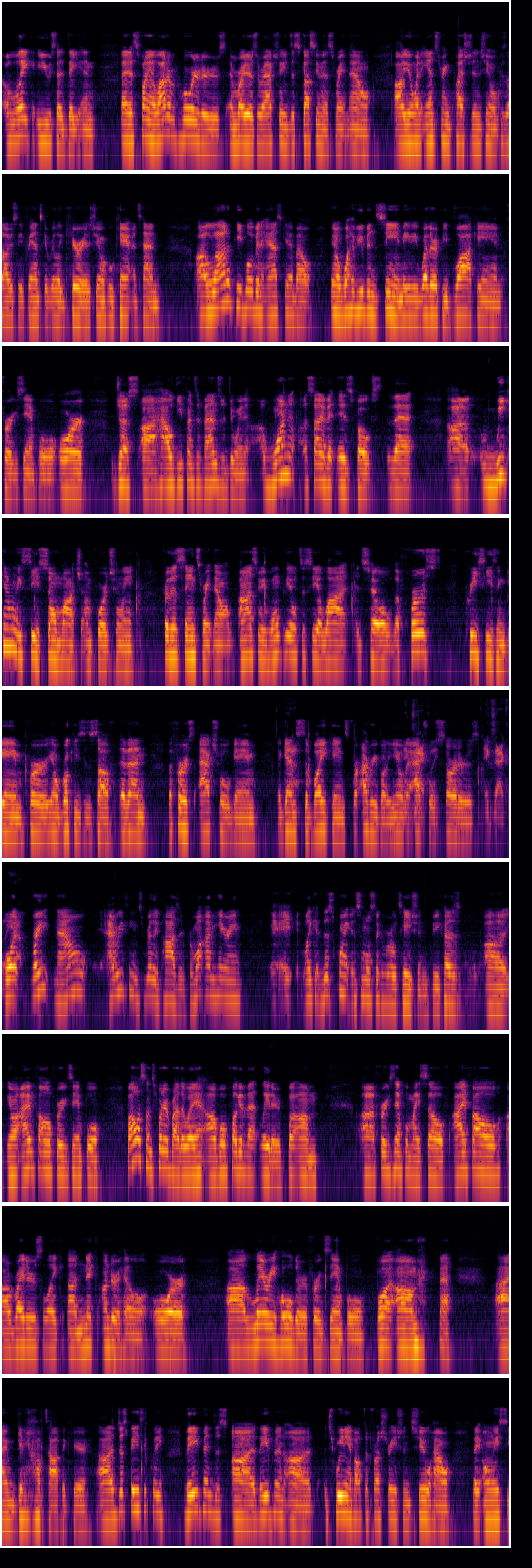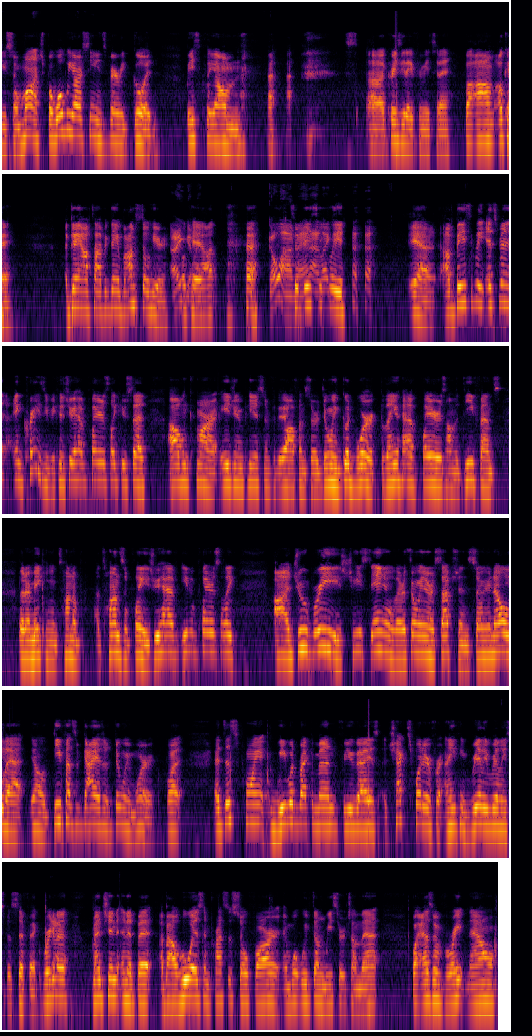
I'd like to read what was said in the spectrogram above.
uh, like you said, Dayton. And it's funny. A lot of reporters and writers are actually discussing this right now. Uh, you know, when answering questions, you know, because obviously fans get really curious. You know, who can't attend. A lot of people have been asking about, you know, what have you been seeing? Maybe whether it be blocking, for example, or just uh, how defensive ends are doing. One side of it is, folks, that uh, we can only see so much, unfortunately, for the Saints right now. Honestly, we won't be able to see a lot until the first preseason game for you know rookies and stuff, and then the first actual game against the Vikings for everybody. You know, the Exactly. actual starters. exactly. But yeah. right now, everything's really positive. From what I'm hearing, it, like at this point, it's almost like a rotation because, uh, you know, I follow, for example, follow us on Twitter, by the way. Uh, we'll plug in that later. But, um, uh, for example, myself, I follow uh, writers like uh, Nick Underhill or uh, Larry Holder, for example. But um, I'm getting off topic here. Uh, just basically, they've been dis- uh, they've been tweeting about the frustration too, how they only see so much. But what we are seeing is very good. Basically, um, uh, crazy day for me today. But um, okay, getting off topic, Dave, but I'm still here. Okay, uh, Go on, so man. I like basically- it. yeah, uh, basically it's been and crazy because you have players like you said, Alvin Kamara, Adrian Peterson for the offense are doing good work, but then you have players on the defense that are making a ton of a tons of plays. You have even players like uh, Drew Brees, Chase Daniel, they're throwing interceptions. So you know that you know defensive guys are doing work, but. At this point, we would recommend for you guys check Twitter for anything really, really specific. We're gonna mention in a bit about who has impressed us so far and what we've done research on that. But as of right now,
